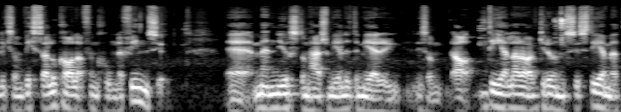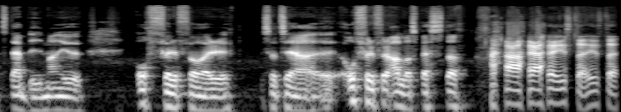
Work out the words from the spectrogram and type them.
liksom, vissa lokala funktioner finns ju. Eh, men just de här som är lite mer liksom, ja, delar av grundsystemet, där blir man ju offer för, så att säga, offer för allas bästa. just det, just det.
